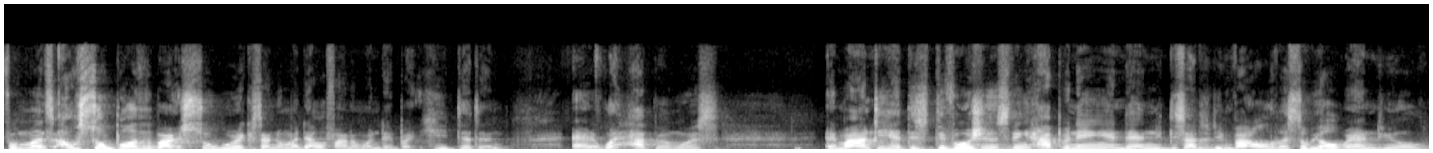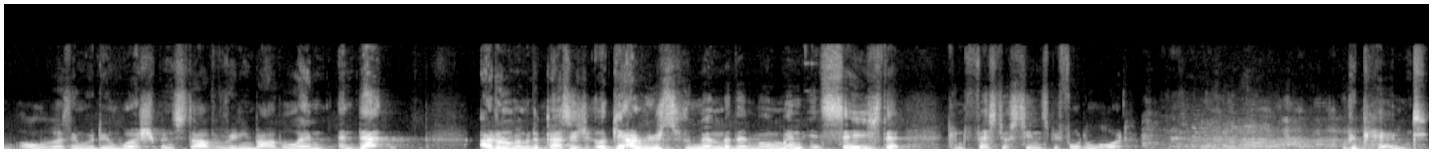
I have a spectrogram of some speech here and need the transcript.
for months, I was so bothered about it, so worried because I know my dad will find out one day, but he didn't. And what happened was, and my auntie had this devotions thing happening, and then he decided to invite all of us. So we all went, you know, all of us, and we were doing worship and stuff, reading Bible, and, and that I don't remember the passage. Again, I just remember that moment. It says that confess your sins before the Lord. Repent.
